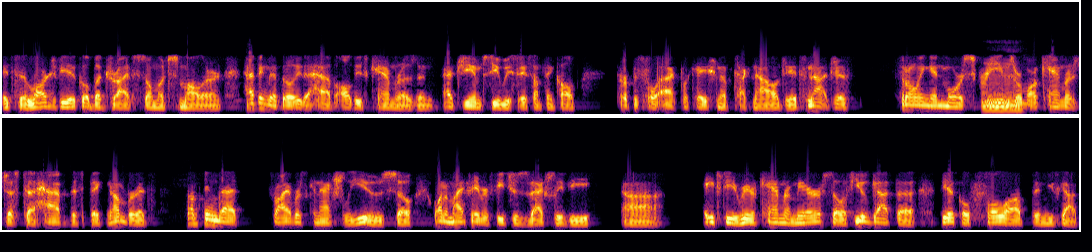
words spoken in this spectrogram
it's a large vehicle but drives so much smaller. And having the ability to have all these cameras, and at GMC we say something called purposeful application of technology. It's not just throwing in more screens mm-hmm. or more cameras just to have this big number. It's something that drivers can actually use. So one of my favorite features is actually the uh, HD rear camera mirror. So if you've got the vehicle full up and you've got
